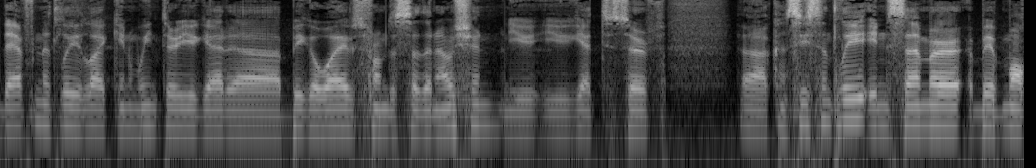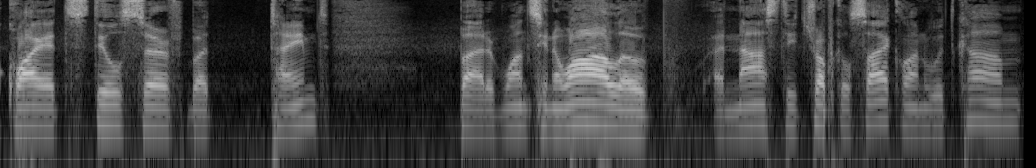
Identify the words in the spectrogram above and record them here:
Definitely, like in winter, you get uh, bigger waves from the Southern Ocean. You you get to surf uh, consistently. In summer, a bit more quiet, still surf but tamed. But once in a while, a, nasty tropical cyclone would come,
